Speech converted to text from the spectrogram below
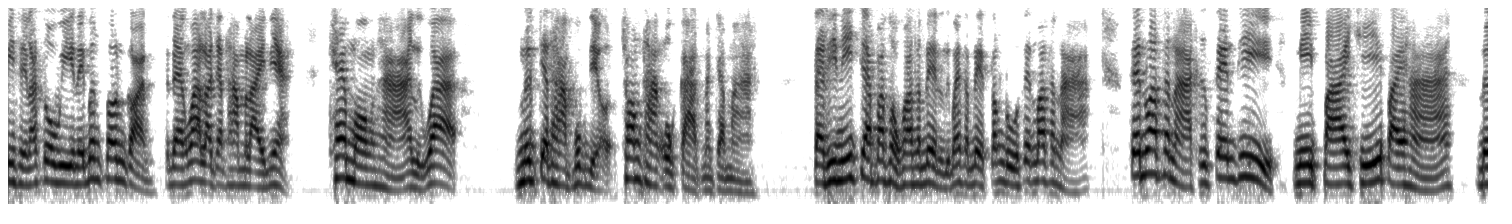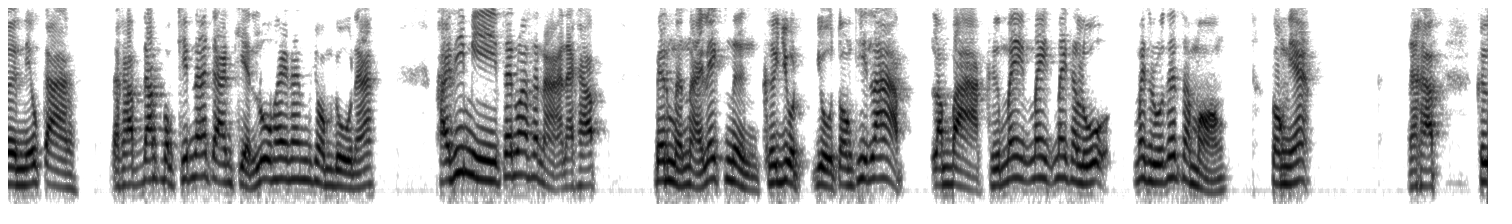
มีสัญลักษณ์ตัววีในเบื้องต้นก่อน แสดงว่าเราจะทำอะไรเนี่ย แค่มองหาหรือว่านึกจะทำปุ๊บเดี๋ยว ช่องทางโอกาสมันจะมา แต่ทีนี้จะประสบความสำเร็จหรือไม่สำเร็จต้องดูเส้นวาสนา เส้นวาสนาคือเส้นที่มีปลายชี้ไปหาเนินนิ้วกลางนะครับ ดังปกคลิปหน้าอาจารย์เขียนรูปให้ท่านผู้ชมดูนะ ใครที่มีเส้นวาสนานะครับ เป็นเหมือนหมายเลขหนึ่งคือหยุดอยู่ตรงที่ราบลำบากคือไม่ไม่ไม่ทะลุไม่ทะลุเส้นสมอง ตรงเนี้ยนะครับ คือ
